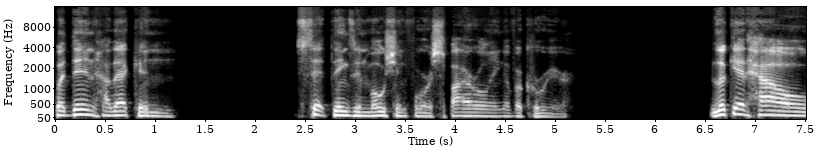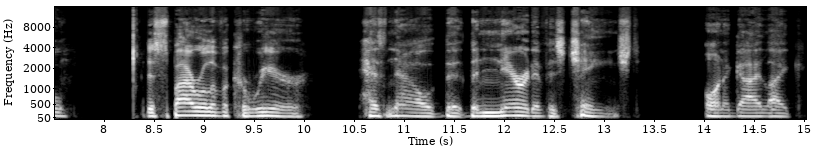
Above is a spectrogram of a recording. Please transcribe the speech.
But then how that can set things in motion for a spiraling of a career. Look at how the spiral of a career has now the the narrative has changed on a guy like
